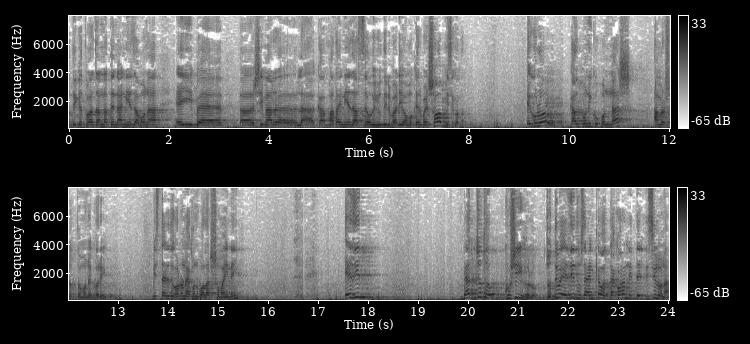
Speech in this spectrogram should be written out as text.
ওদিকে তোমার জান্নাতে না নিয়ে যাব না। এই সীমার মাথায় নিয়ে যাচ্ছে ইহুদির বাড়ি, অমুকের বাড়ি, সব মিশে কথা। এগুলো কাল্পনিক উপন্যাস, আমরা সত্য মনে করি। বিস্তারিত ঘটনা এখন বলার সময় নেই। এজিদ ব্যাজ্যত খুশি হলো, যদিও এজিদ হুসাইনকে হত্যা করার নির্দেশ দিছিল না।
